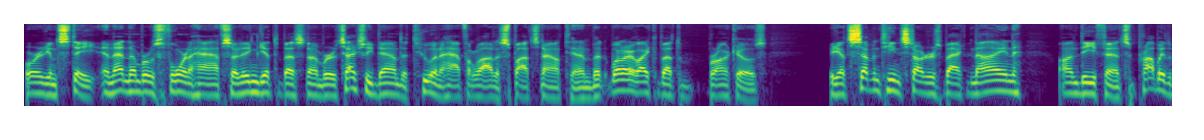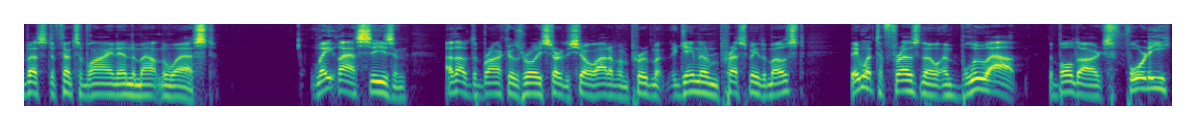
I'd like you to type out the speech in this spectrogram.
Oregon State, and that number was four and a half. So I didn't get the best number. It's actually down to two and a half. A lot of spots now, Tim. But what I like about the Broncos, they got 17 starters back, nine on defense. Probably the best defensive line in the Mountain West. Late last season I thought the Broncos really started to show a lot of improvement. The game that impressed me the most, they went to Fresno and blew out the Bulldogs 40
